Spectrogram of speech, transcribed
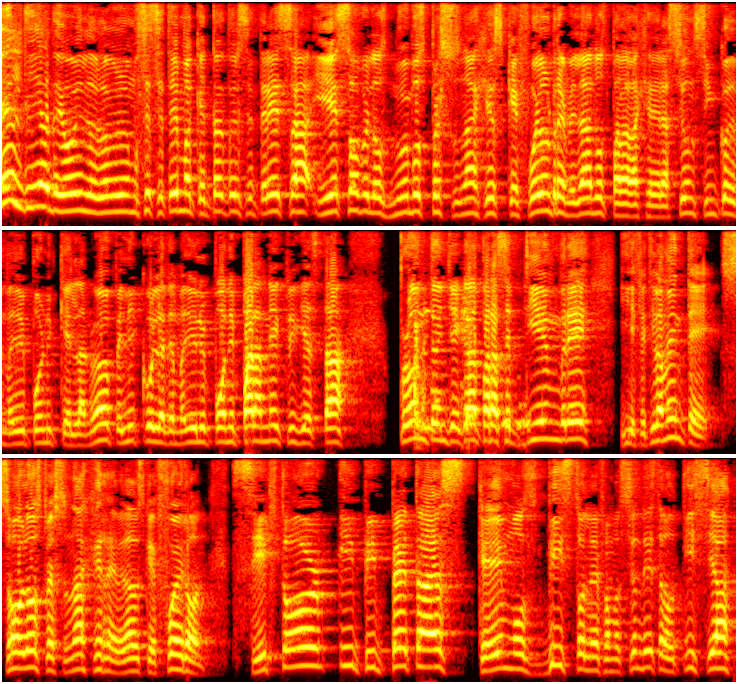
El día de hoy les hablaremos este tema que tanto les interesa y es sobre los nuevos personajes que fueron revelados para la generación 5 de My Pony, que la nueva película de My Pony para Netflix ya está pronto en llegar para septiembre y efectivamente son los personajes revelados que fueron Zipstorm y Pipetas que hemos visto en la información de esta noticia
